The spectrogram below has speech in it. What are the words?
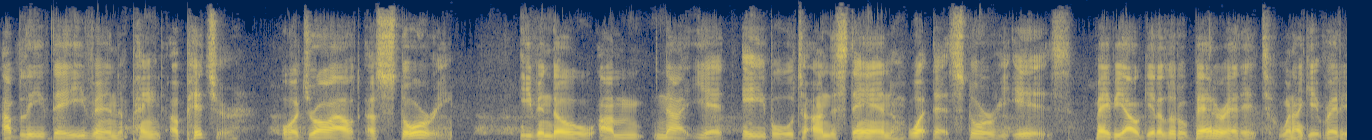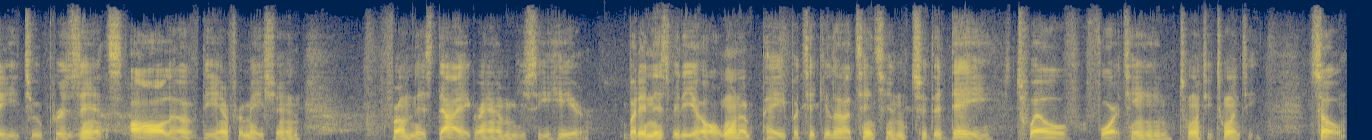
I believe they even paint a picture or draw out a story, even though I'm not yet able to understand what that story is maybe I'll get a little better at it when I get ready to present all of the information from this diagram you see here. But in this video, I want to pay particular attention to the day 12 14 2020. So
